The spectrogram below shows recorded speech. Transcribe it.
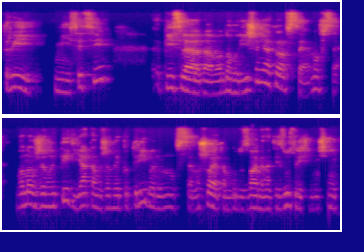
три місяці після там одного рішення, то все, ну все воно вже летить, я там вже не потрібен. Ну все, ну що я там буду з вами на тій зустрічі нічні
